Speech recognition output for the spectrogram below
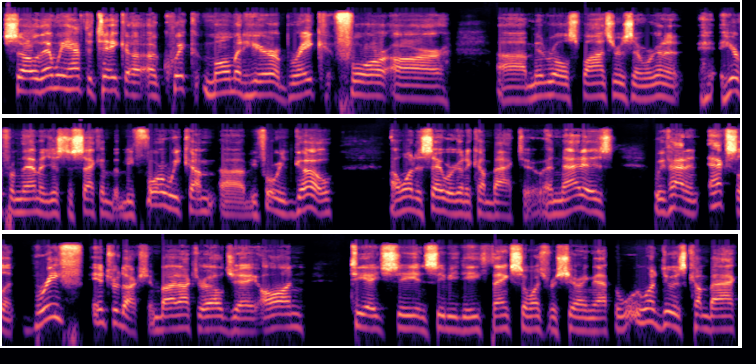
So then we have to take a, a quick moment here, a break for our uh, mid-roll sponsors, and we're going to hear from them in just a second. But before we come, uh, before we go, I want to say we're going to come back to, and that is we've had an excellent brief introduction by Dr. LJ on THC and CBD. Thanks so much for sharing that. But what we want to do is come back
